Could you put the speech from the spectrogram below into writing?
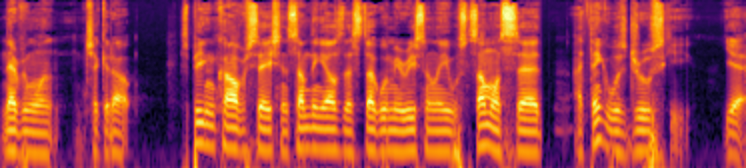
and everyone. Check it out. Speaking of conversation, something else that stuck with me recently was someone said, I think it was Drewski. Yeah,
